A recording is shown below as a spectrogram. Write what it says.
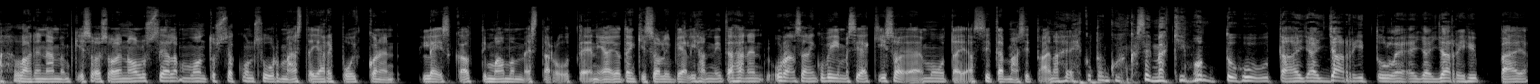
äh, Lahden MM-kisoissa olen ollut siellä Montussa, kun Suurmäestä Jari Puikkonen leiskautti maailmanmestaruuteen ja jotenkin se oli vielä ihan niitä hänen uransa niin kuin viimeisiä kisoja ja muuta ja sitä mä sitten aina hehkutan, kuinka se mäki monttu huutaa ja Jari tulee ja Jari hyppää ja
